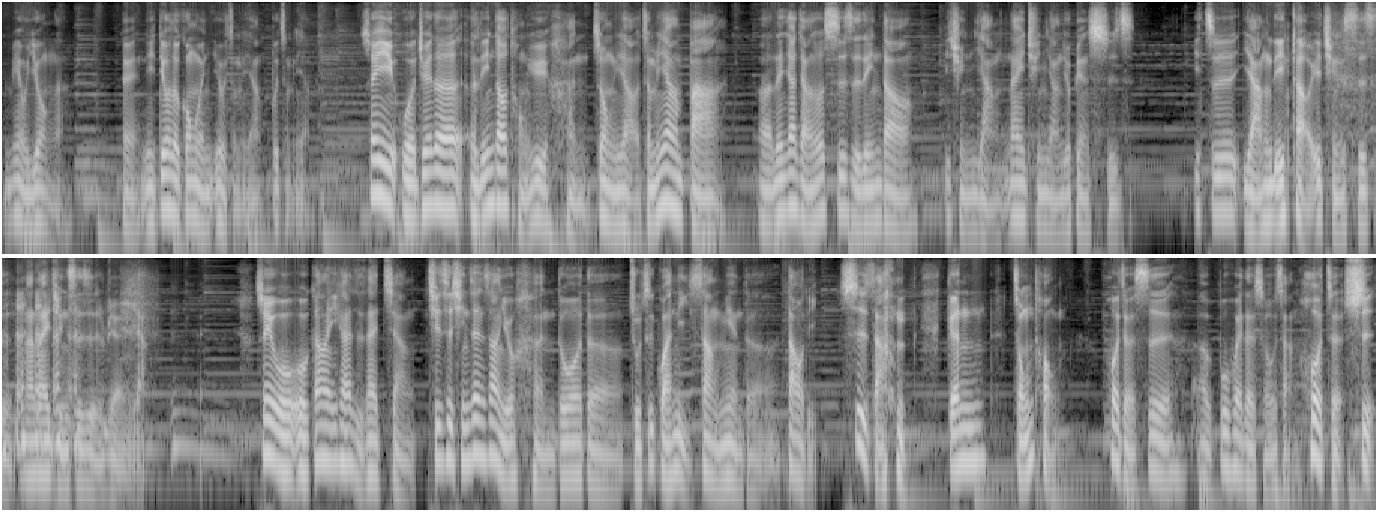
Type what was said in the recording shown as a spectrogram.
没有用啊。对，你丢了公文又怎么样？不怎么样。所以我觉得呃，领导统御很重要。怎么样把呃，人家讲说狮子领导一群羊，那一群羊就变狮子；一只羊领导一群狮子，那那一群狮子就变成羊。所以我我刚刚一开始在讲，其实行政上有很多的组织管理上面的道理，市长 跟总统。或者是呃部会的首长，或者是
